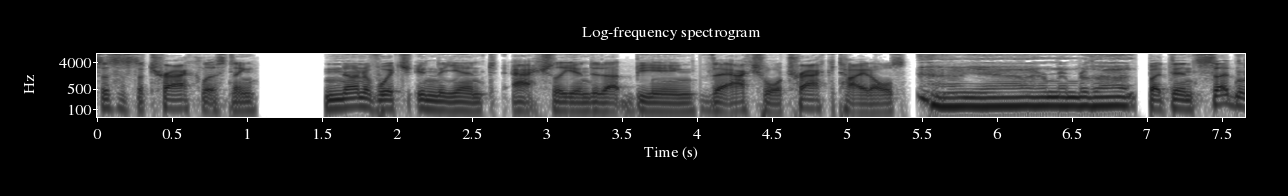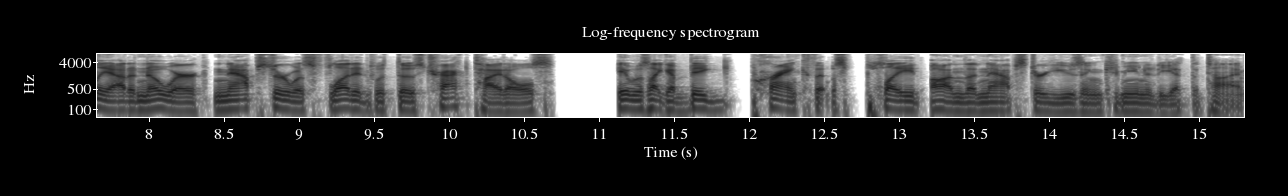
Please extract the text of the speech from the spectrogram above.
this is the track listing, none of which in the end actually ended up being the actual track titles. Oh, yeah, I remember that. But then suddenly, out of nowhere, Napster was flooded with those track titles. It was like a big prank that was played on the Napster using community at the time.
